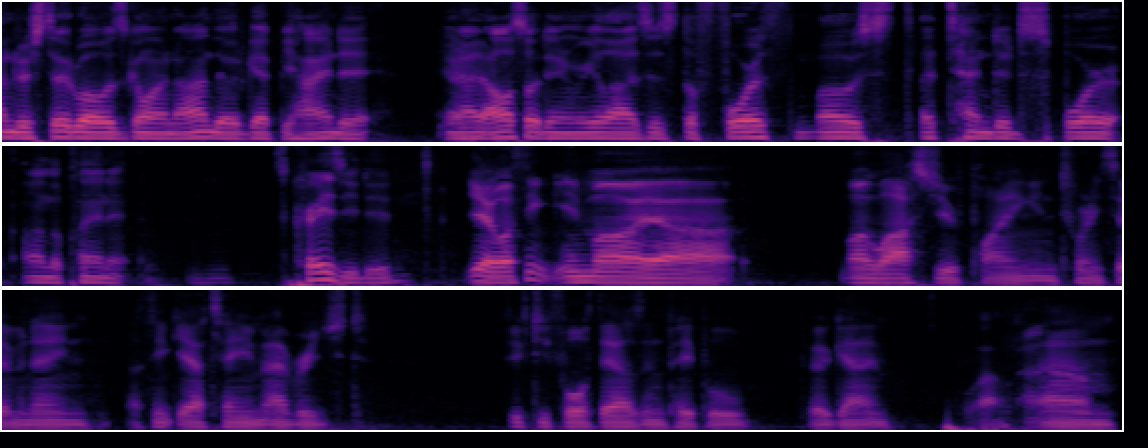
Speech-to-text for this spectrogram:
understood what was going on, they would get behind it. And I also didn't realize it's the fourth most attended sport on the planet. It's crazy, dude. Yeah, well, I think in my uh, my last year of playing in 2017, I think our team averaged 54,000 people per game. Wow. Um,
